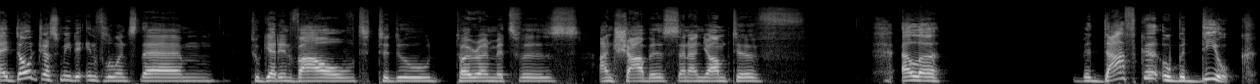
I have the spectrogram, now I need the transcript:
I don't just mean to influence them to get involved, to do Torah and mitzvahs on Shabbos and on Yom Tov. Ella bedafke u bediuk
